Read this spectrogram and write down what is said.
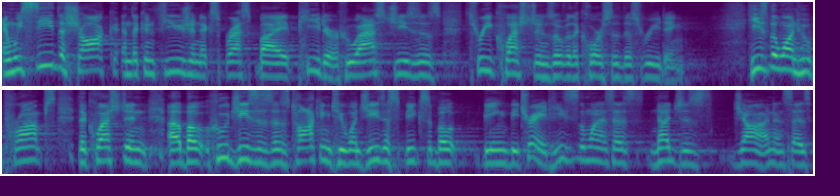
And we see the shock and the confusion expressed by Peter, who asked Jesus three questions over the course of this reading. He's the one who prompts the question about who Jesus is talking to when Jesus speaks about being betrayed. He's the one that says, nudges John and says,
